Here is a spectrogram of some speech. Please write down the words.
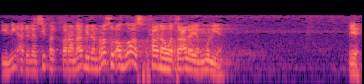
ini adalah sifat para nabi dan rasul Allah Subhanahu wa taala yang mulia. Ya.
